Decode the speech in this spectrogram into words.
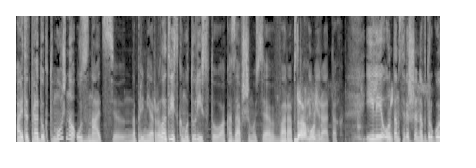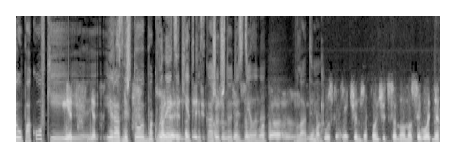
А этот продукт можно узнать, э, например, латвийскому туристу, оказавшемуся в Арабских да, Эмиратах? Можно. Или можно. он там совершенно в другой упаковке? Нет, и, нет. И разве нет. что буквы на этикетке скажут, что это сделано в Латвии? Не могу сказать, чем закончится, но на сегодня Э,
